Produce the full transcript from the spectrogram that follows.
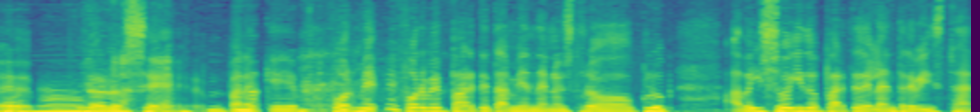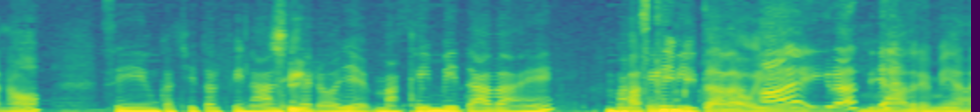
Eh, no lo sé, para que forme, forme parte también de nuestro club. Habéis oído parte de la entrevista, ¿no? Sí, un cachito al final, Sí. pero oye, más que invitada, ¿eh? Más, que, invitada, hoy. ¿eh? Ay, gracias. Madre mía.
